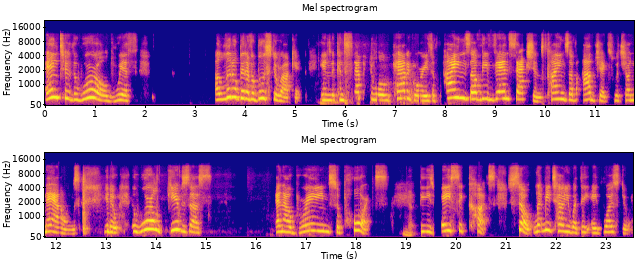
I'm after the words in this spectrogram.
enter the world with a little bit of a booster rocket in the conceptual categories of kinds of events, actions, kinds of objects, which are nouns. You know, the world gives us and our brain supports yep. these basic cuts. So let me tell you what the ape was doing.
